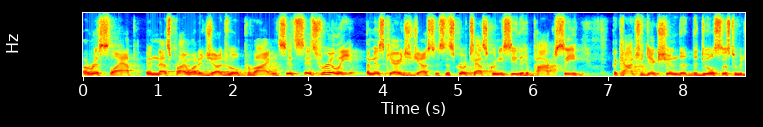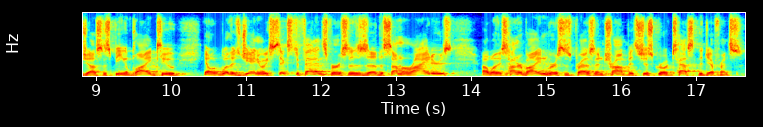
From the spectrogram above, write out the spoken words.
a wrist slap, and that's probably what a judge will provide. It's, it's, it's really a miscarriage of justice. It's grotesque when you see the hypocrisy the contradiction, the, the dual system of justice being applied to, you know, whether it's January 6 defendants versus uh, the summer rioters, uh, whether it's Hunter Biden versus President Trump. It's just grotesque, the difference.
